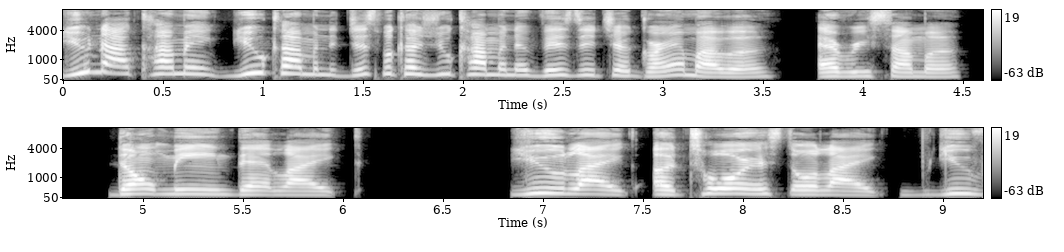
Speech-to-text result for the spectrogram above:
you not coming you coming to, just because you coming to visit your grandmother every summer don't mean that like you like a tourist or like you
